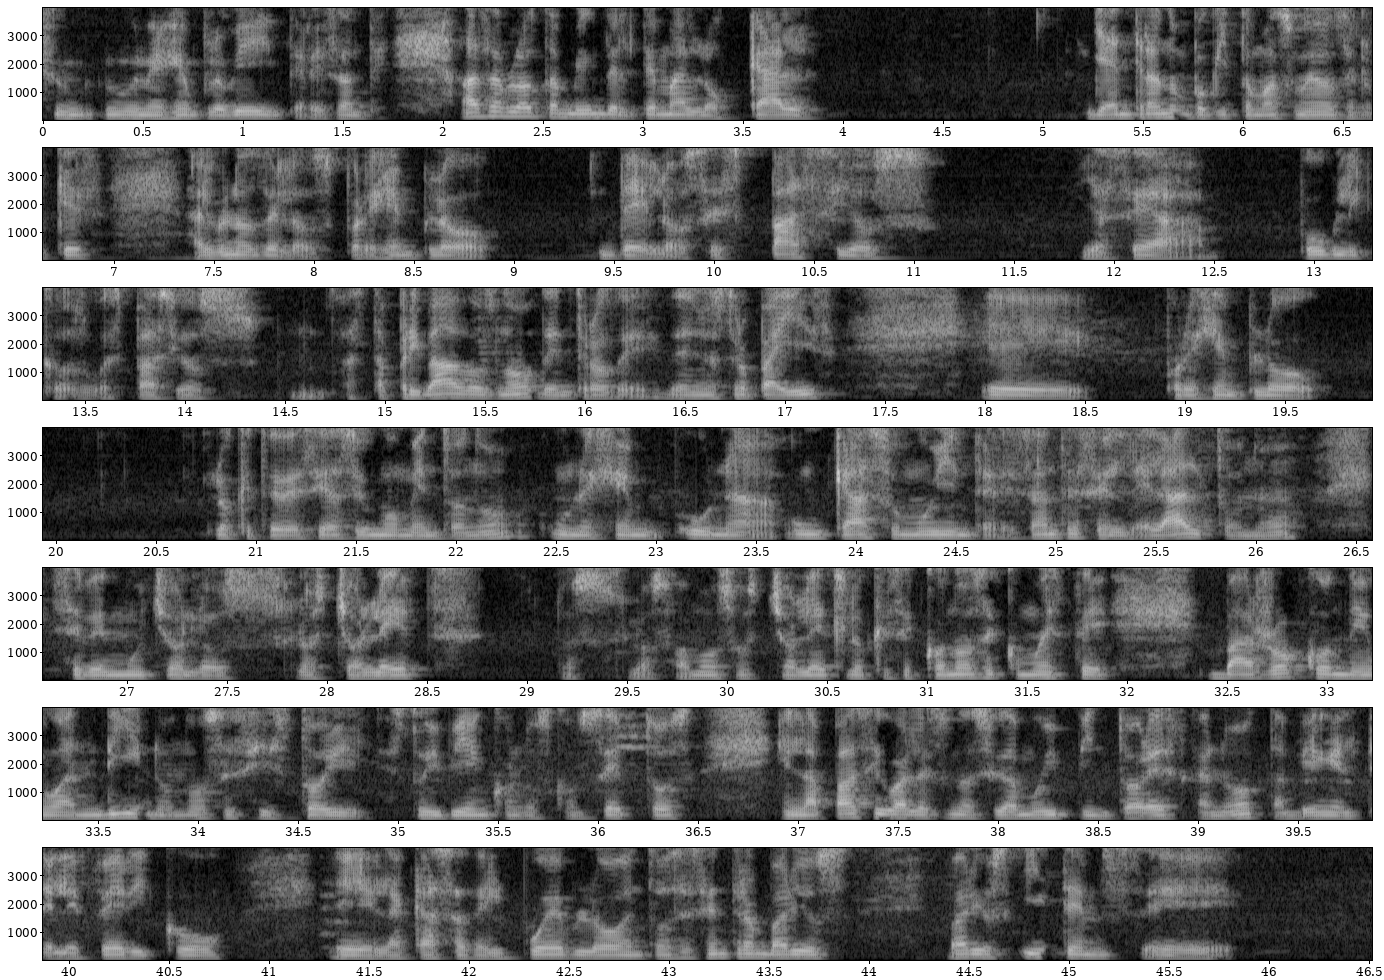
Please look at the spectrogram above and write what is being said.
un, ejemplo bien interesante. Has hablado también del tema local. Ya entrando un poquito más o menos en lo que es algunos de los, por ejemplo, de los espacios, ya sea públicos o espacios hasta privados, ¿no? Dentro de, nuestro país. Eh, por ejemplo, lo que te decía hace un momento, ¿no? Un, una, un caso muy interesante es el del alto, ¿no? Se ven mucho los, los cholets los, famosos cholets, lo que se conoce como este barroco neoandino. No sé si estoy, estoy bien con los conceptos. En La Paz igual es una ciudad muy pintoresca, ¿no? También el teleférico, eh, la casa del pueblo. Entonces entran varios, varios ítems eh,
